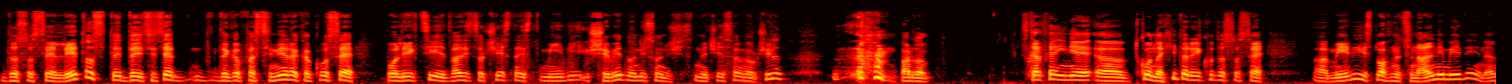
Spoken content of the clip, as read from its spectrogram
da so se letos, da, da, sicer, da ga fascinira, kako se po lekciji 2016 mediji še vedno niso nečesar naučili. Pardon. Skratka, in je uh, tako na hitro rekel, da so se uh, mediji, sploh nacionalni mediji, ne,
